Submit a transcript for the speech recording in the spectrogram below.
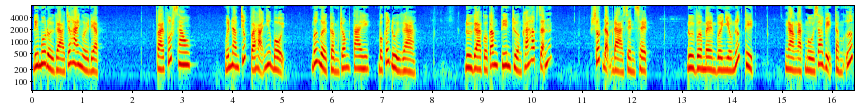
đi mua đùi gà cho hai người đẹp. Vài phút sau, nguyễn nam trúc và hạ như bội mỗi người cầm trong tay một cái đùi gà. Đùi gà của căng tin trường khá hấp dẫn. Sốt đậm đà sền sệt. Đùi vừa mềm vừa nhiều nước thịt. Ngào ngạt mùi gia vị tầm ướp.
